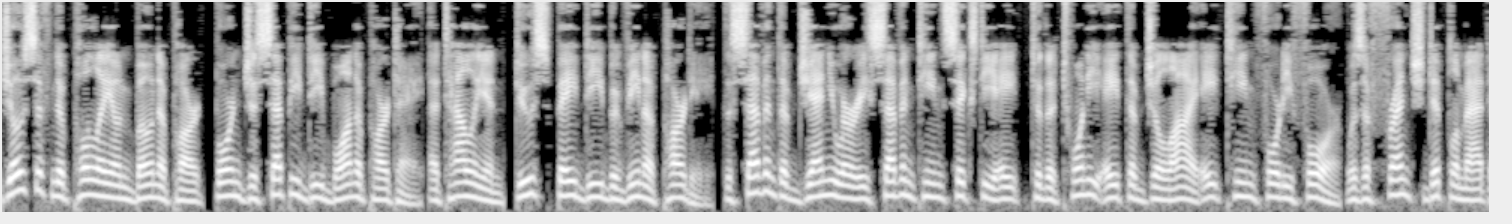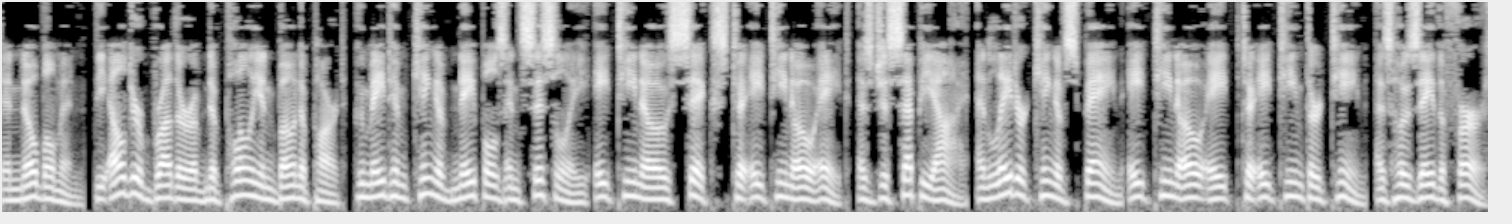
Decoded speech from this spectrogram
Joseph Napoleon Bonaparte, born Giuseppe di Buonaparte Italian, di Bavina Parti, the 7th of January 1768 to the 28th of July 1844 was a French diplomat and nobleman, the elder brother of Napoleon Bonaparte, who made him King of Naples and Sicily 1806 to 1808 as Giuseppe I, and later King of Spain 1808 to 1813 as José I.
